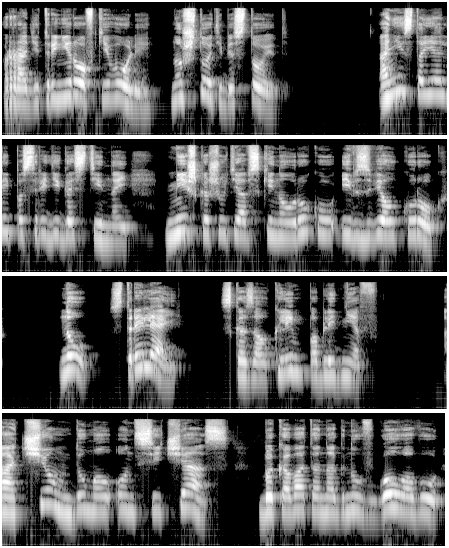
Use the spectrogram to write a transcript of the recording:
«Ради тренировки воли. Ну что тебе стоит?» Они стояли посреди гостиной. Мишка, шутя, вскинул руку и взвел курок. «Ну, стреляй!» — сказал Клим, побледнев. О чем думал он сейчас? Быковато нагнув голову,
